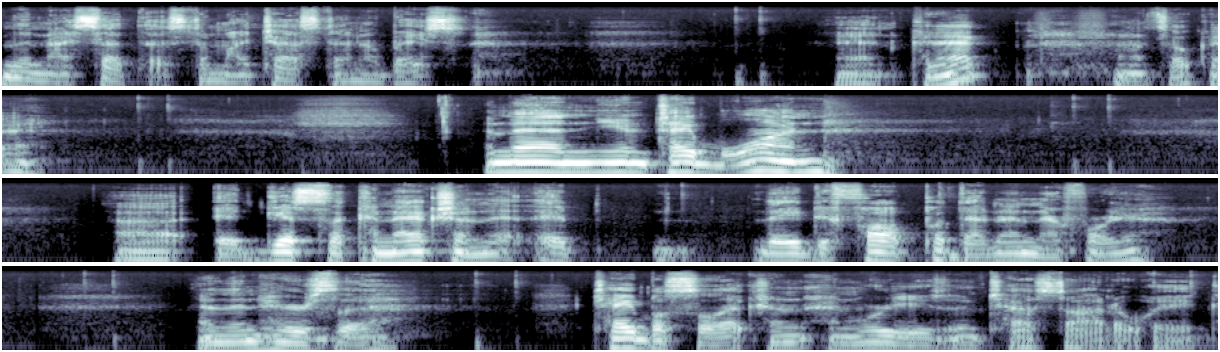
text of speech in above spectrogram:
And then I set this to my test interbase. And connect. That's okay. And then UniTable 1, uh, it gets the connection. It, it They default put that in there for you. And then here's the table selection, and we're using test AutoInc.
